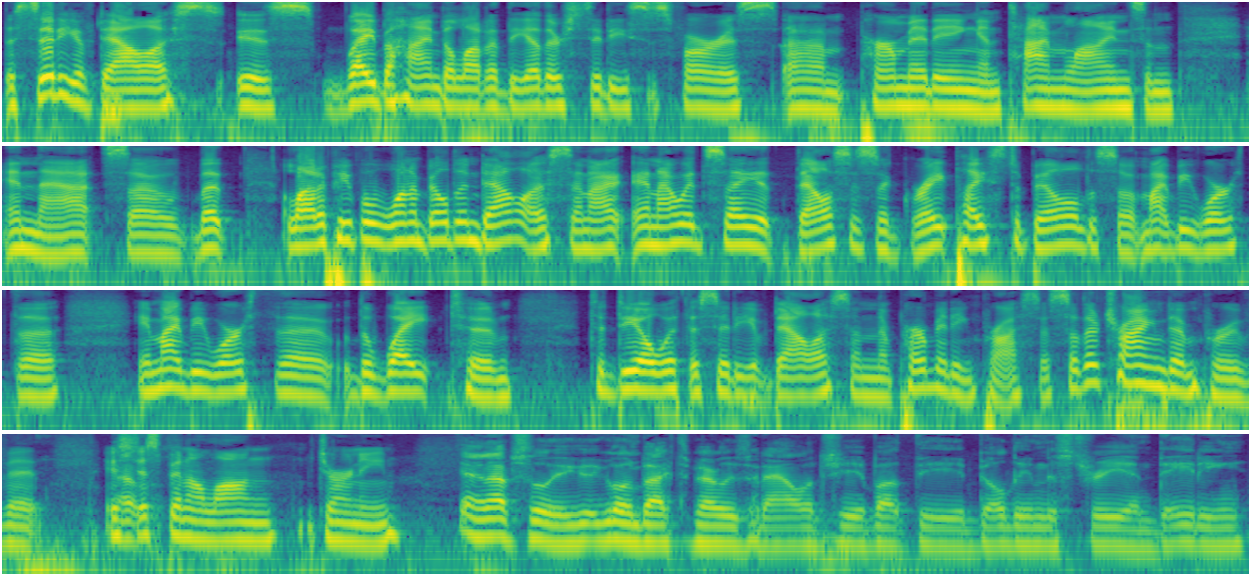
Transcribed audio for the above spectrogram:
the city of Dallas is way behind a lot of the other cities as far as um, permitting and timelines and and that. So, but a lot of people want to build in Dallas, and I and I would say Dallas is a great place to build. So it might be worth the it might be worth the the wait to to deal with the city of Dallas and the permitting process. So they're trying to improve it. It's just been a long journey. Yeah, and absolutely. Going back to Beverly's analogy about the building industry and dating,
